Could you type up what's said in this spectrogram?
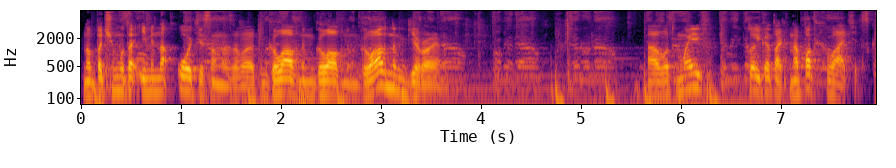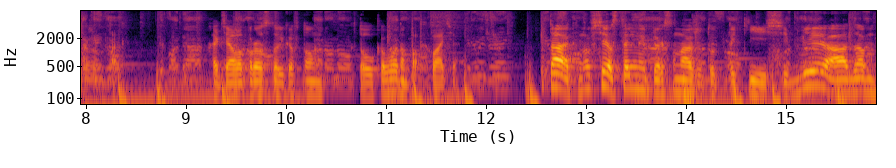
Но почему-то именно Отиса называют главным-главным-главным героем. А вот Мэйв только так, на подхвате, скажем так. Хотя вопрос только в том, кто у кого на подхвате. Так, ну все остальные персонажи тут такие себе. Адам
